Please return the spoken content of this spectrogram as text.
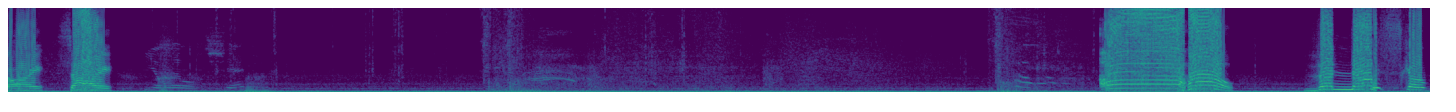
Sorry, sorry. You little shit. Oh! The no scope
